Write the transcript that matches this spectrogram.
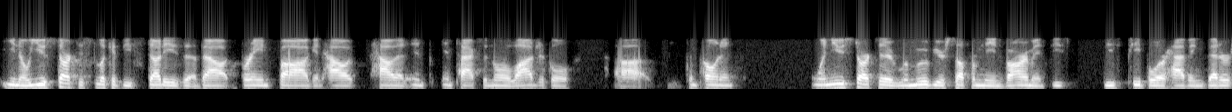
you know, you start to look at these studies about brain fog and how how that in, impacts the neurological uh, components. When you start to remove yourself from the environment, these these people are having better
